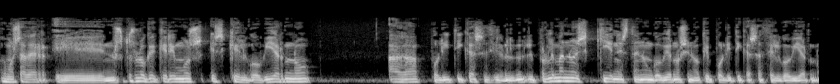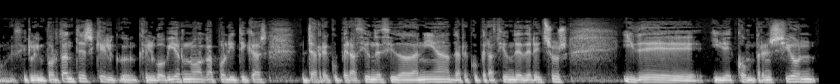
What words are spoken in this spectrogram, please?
Vamos a ver, eh, nosotros lo que queremos es que el gobierno haga políticas. Es decir, el problema no es quién está en un gobierno, sino qué políticas hace el gobierno. Es decir, lo importante es que el, que el gobierno haga políticas de recuperación de ciudadanía, de recuperación de derechos y de, y de comprensión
